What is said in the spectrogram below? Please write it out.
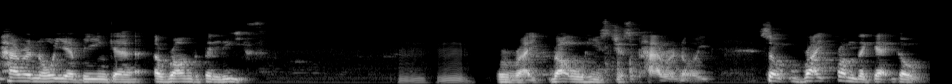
paranoia being a, a wrong belief. Mhm. Right. Oh, he's just paranoid. So right from the get go,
